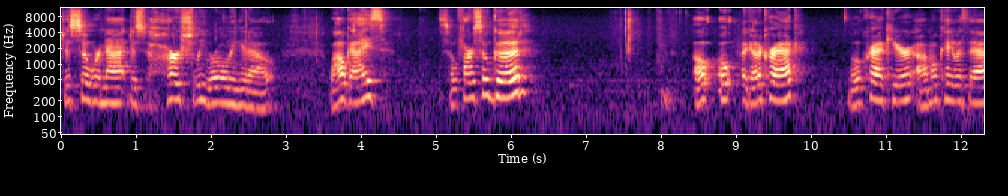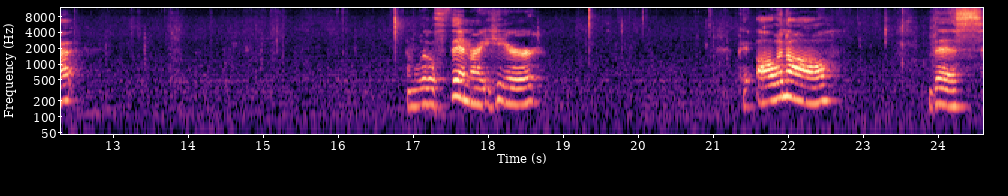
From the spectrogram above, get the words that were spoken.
just so we're not just harshly rolling it out. Wow, guys, so far so good. Oh, oh, I got a crack, a little crack here. I'm okay with that. I'm a little thin right here. Okay, all in all, this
